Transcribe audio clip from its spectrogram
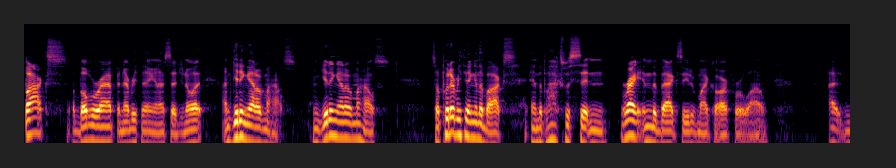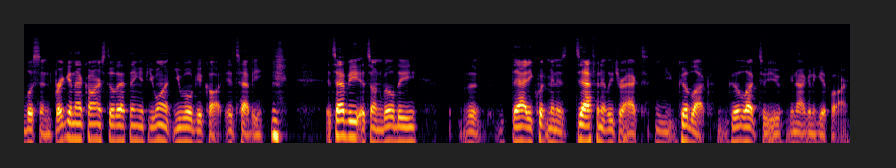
box, a bubble wrap, and everything. And I said, you know what? I'm getting out of my house. I'm getting out of my house. So I put everything in the box, and the box was sitting right in the back seat of my car for a while. I listen, break in that car and steal that thing if you want, you will get caught. It's heavy. it's heavy, it's unwieldy. The that equipment is definitely tracked. You good luck. Good luck to you. You're not going to get far.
